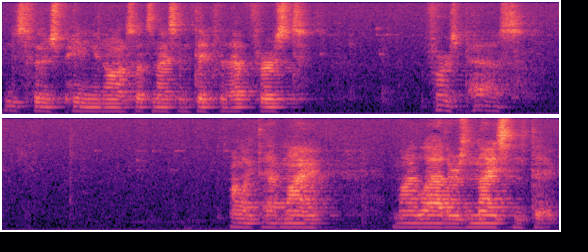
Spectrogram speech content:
And just finished painting it on so it's nice and thick for that first first pass. I like to have my my lathers nice and thick.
